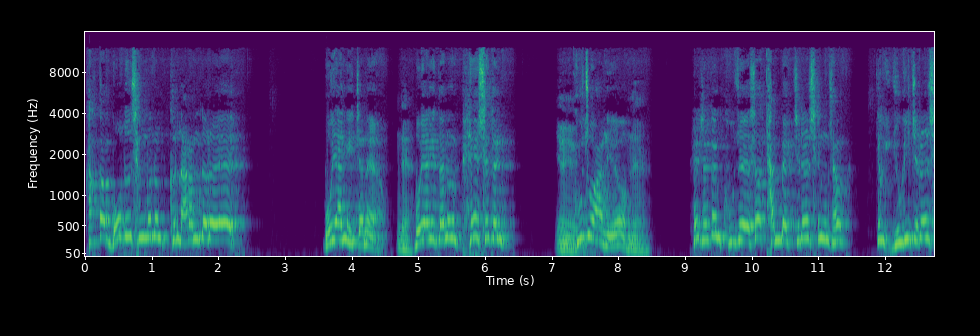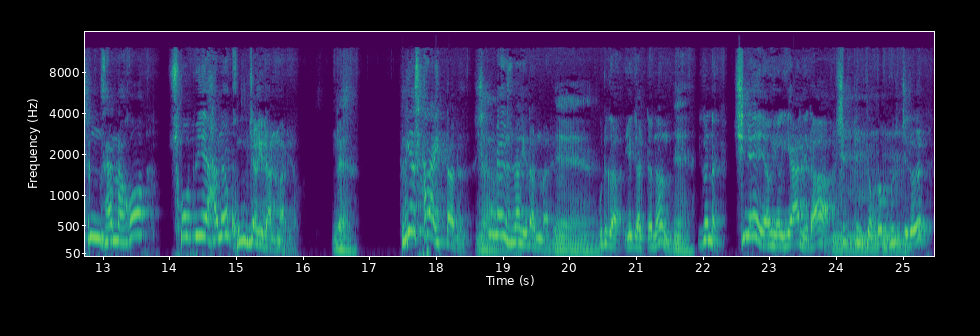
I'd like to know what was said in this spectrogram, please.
각각 모든 생물은 그 나름대로의 모양이 있잖아요. 네. 모양이 있다는 건 폐쇄된 예, 예. 구조 아니에요. 네. 폐쇄된 구조에서 단백질을 생산, 즉 유기질을 생산하고 소비하는 공장이란 말이에요. 네. 그게 살아있다는 생명현상이란 말이에요. 예. 우리가 얘기할 때는 예. 이거는 신의 영역이 아니라 실질적으로 물질을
